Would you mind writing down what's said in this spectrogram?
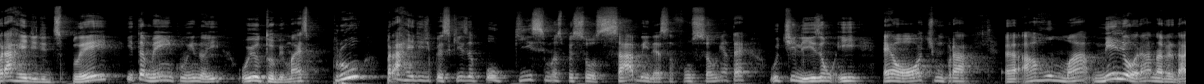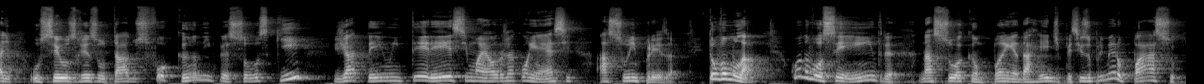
para a rede de display e também incluindo aí o YouTube, mas para a rede de pesquisa, pouquíssimas pessoas sabem dessa função e até utilizam e é ótimo para uh, eh, arrumar, melhorar, na verdade, os seus resultados focando em pessoas que já têm um interesse maior, já conhece a sua empresa. Então vamos lá. Quando você entra na sua campanha da rede de pesquisa, o primeiro passo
